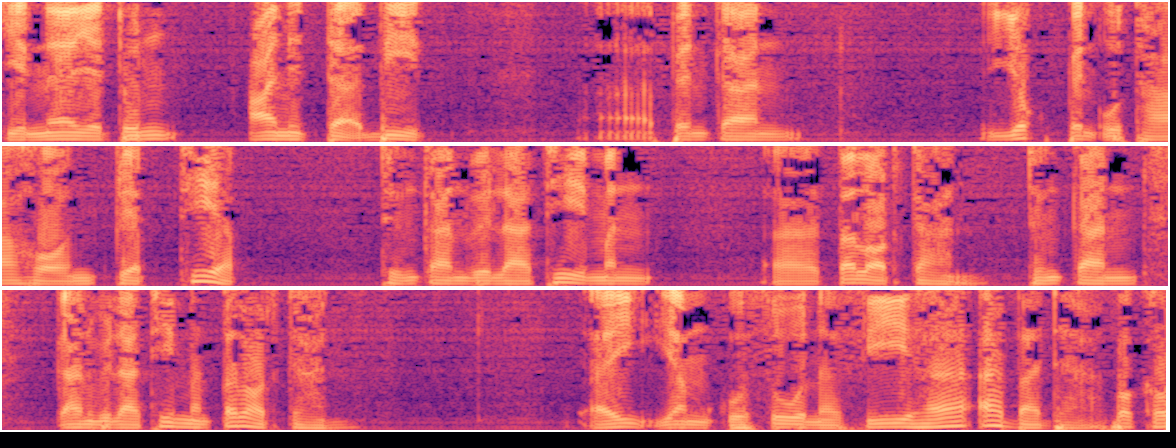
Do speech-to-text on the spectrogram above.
กีน่ายะทุนอานิตะบีดเป็นการยกเป็นอุทาหรณ์เปรียบเทียบถึงการเวลาที่มันตลอดการ ถึงการการเวลาที่มันตลอดการไอ้ยัมกุซูนฟีฮะอาบาดาเพราะเขา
